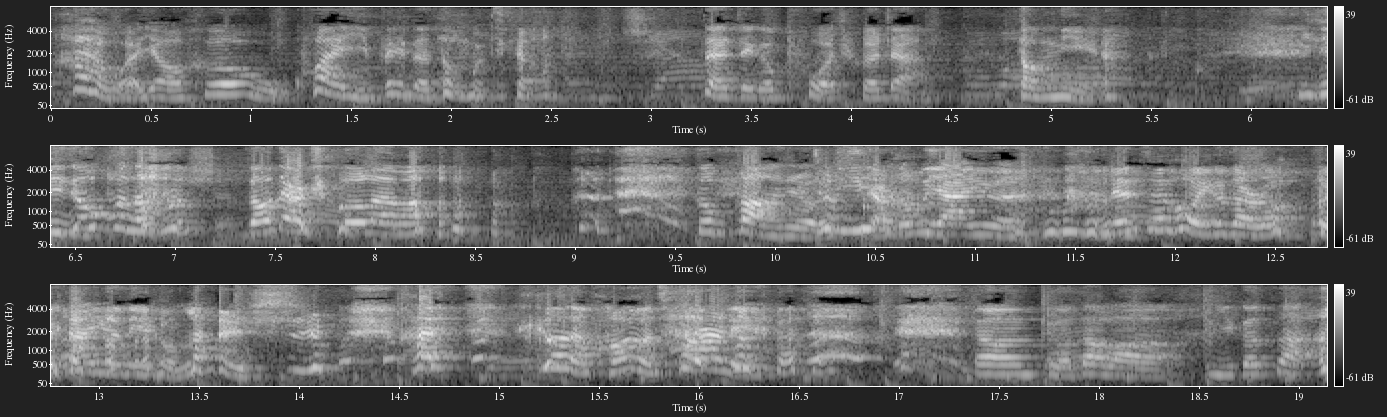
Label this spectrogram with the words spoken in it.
害我要喝五块一杯的豆浆，在这个破车站等你，你就不能早点出来吗？都棒这首诗，就一点都不押韵，连最后一个字都不押韵的一首烂诗，还搁在朋友圈里，嗯，得到了一个赞。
